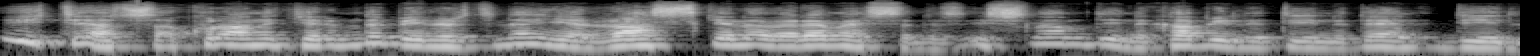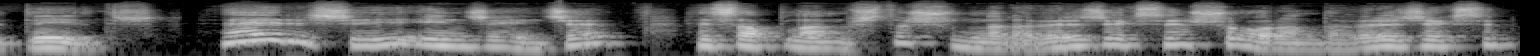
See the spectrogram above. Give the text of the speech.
ihtiyaçsa Kur'an-ı Kerim'de belirtilen yer rastgele veremezsiniz. İslam dini kabile dini de, değil değildir. Her şeyi ince ince hesaplanmıştır. Şunlara vereceksin, şu oranda vereceksin.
